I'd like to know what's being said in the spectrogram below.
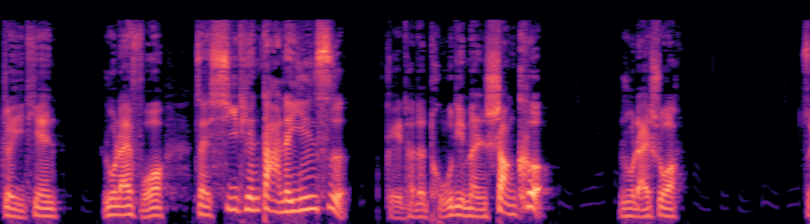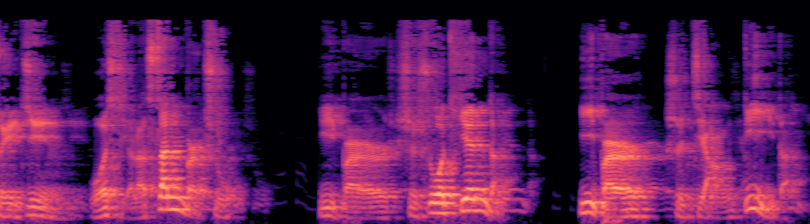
这一天，如来佛在西天大雷音寺。给他的徒弟们上课，如来说：“最近我写了三本书，一本是说天的，一本是讲地的，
